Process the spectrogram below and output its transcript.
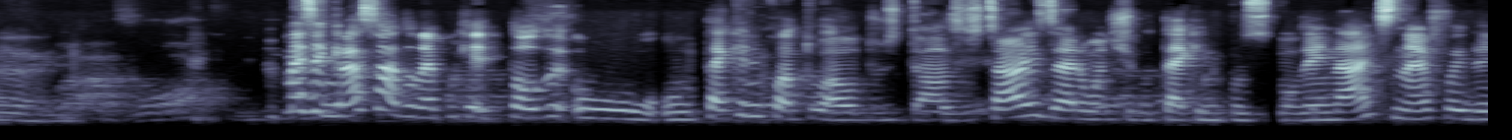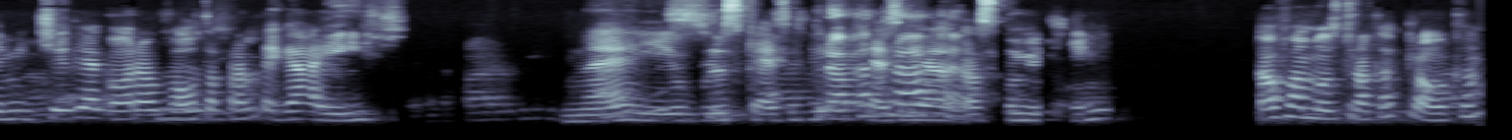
Ai. Mas é engraçado, né? Porque todo o, o técnico atual dos Dallas Stars era o antigo técnico dos Golden Knights, né? Foi demitido e agora volta para pegar a ex, né? E o Bruce Cassidy, Troca, Cassidy troca. assume o time. É o famoso troca-troca.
